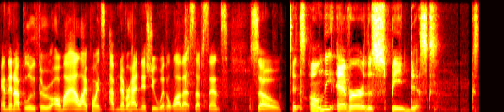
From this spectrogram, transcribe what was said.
and then I blew through all my ally points. I've never had an issue with a lot of that stuff since. So It's only ever the speed discs because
